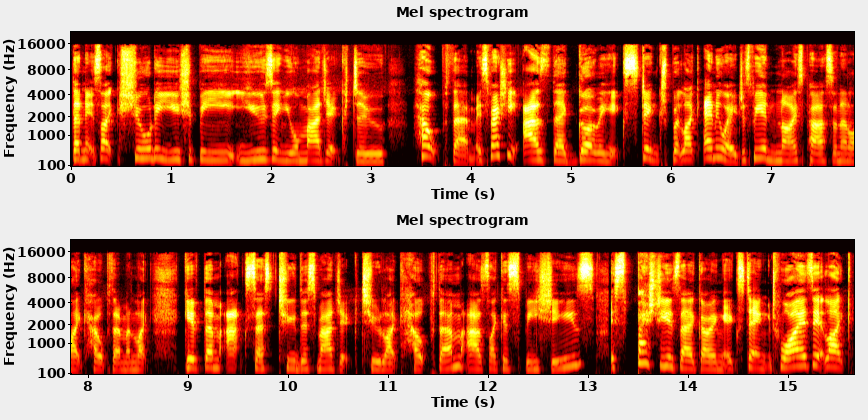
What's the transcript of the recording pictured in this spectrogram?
then it's like surely you should be using your magic to help them, especially as they're going extinct. But like anyway, just be a nice person and like help them and like give them access to this magic to like help them as like a species, especially as they're going extinct. Why is it like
